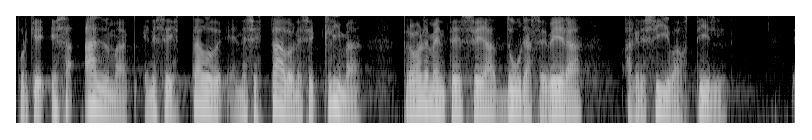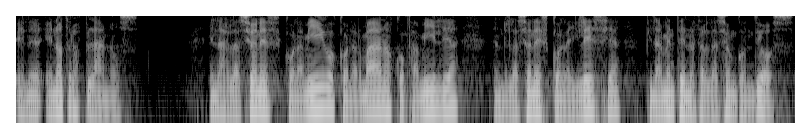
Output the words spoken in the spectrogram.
porque esa alma en ese estado, en ese estado, en ese clima, probablemente sea dura, severa, agresiva, hostil, en, otros planos, en las relaciones con amigos, con hermanos, con familia, en relaciones con la iglesia, finalmente en nuestra relación con Dios.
